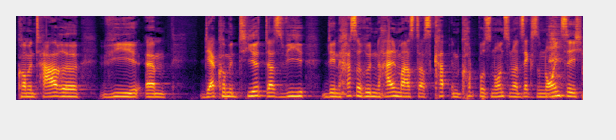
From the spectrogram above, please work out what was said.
Kommentare wie ähm, der kommentiert das wie den Hasseröden Hallmasters Cup in Cottbus 1996.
